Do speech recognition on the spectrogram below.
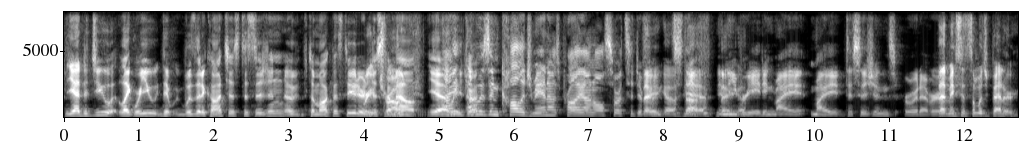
yeah, did you like were you did, was it a conscious decision of, to mock this dude or Were you just come out? Yeah, were I, you I was in college, man. I was probably on all sorts of There you different go. stuff, Yeah, there you go. inebriating my my decisions or whatever. That makes it so much better.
